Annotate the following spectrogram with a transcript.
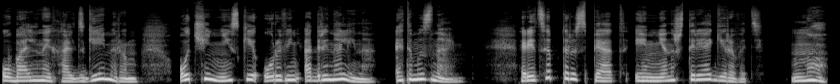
У больных Альцгеймером очень низкий уровень адреналина, это мы знаем. Рецепторы спят, и не на что реагировать. Но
